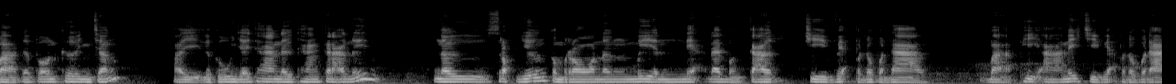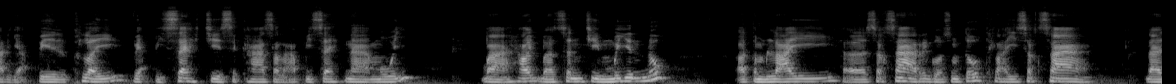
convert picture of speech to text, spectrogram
បាទតែបងឃើញអញ្ចឹងហើយលោកគ្រូនិយាយថានៅខាងក្រៅនេះនៅស្រុកយើងកម្រនឹងមានអ្នកដែលបង្កើតជីវៈបណ្ដុះបណ្ដាលបាទ PR នេះជាវគ្គបណ្ដុះបណ្ដាលរយៈពេលខ្លីវគ្គពិសេសជាសិក្ខាសាលាពិសេសណាមួយ បាទហើយបើសិនជាមាននោះតម្លៃសិក្សាឬក៏សំទោសថ្លៃសិក្សាដែល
